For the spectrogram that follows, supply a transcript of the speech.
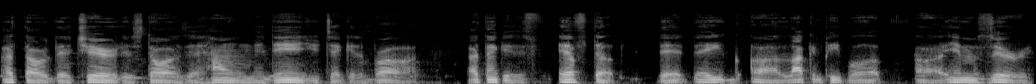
I thought that charity starts at home and then you take it abroad. I think it's effed up that they are locking people up uh, in Missouri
